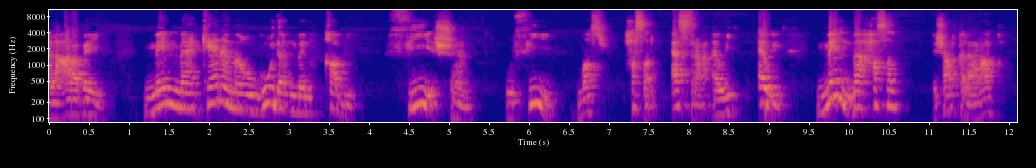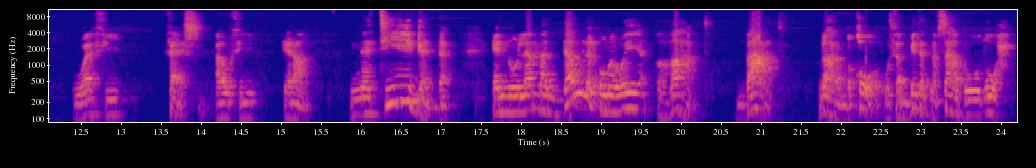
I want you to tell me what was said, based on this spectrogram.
العربية مما كان موجودا من قبل. في الشام وفي مصر حصل أسرع قوي قوي من ما حصل في شرق العراق وفي فارس أو في إيران. نتيجة ده إنه لما الدولة الأموية ظهرت بعد ظهرت بقوة وثبتت نفسها بوضوح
